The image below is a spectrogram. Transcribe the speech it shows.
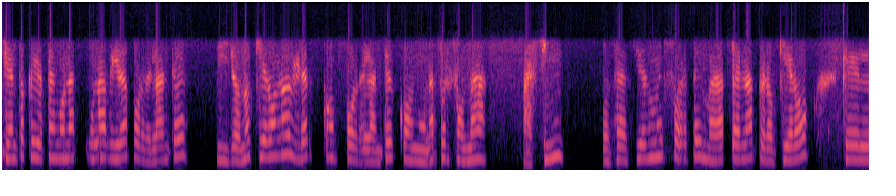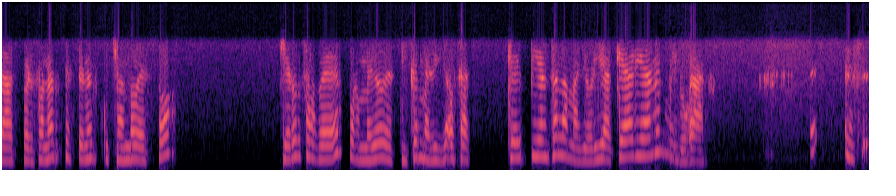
siento que yo tengo una, una vida por delante y yo no quiero una vida por delante con una persona así. O sea, sí es muy fuerte y me da pena, pero quiero que las personas que estén escuchando esto, quiero saber por medio de ti que me diga, o sea, qué piensa la mayoría, qué harían en mi lugar. Es-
